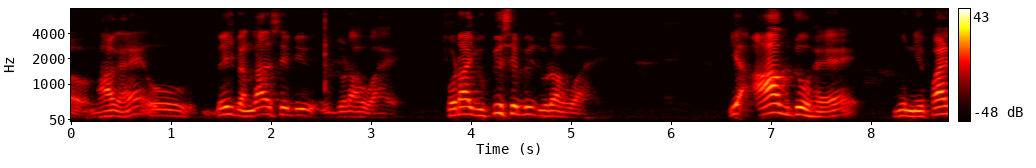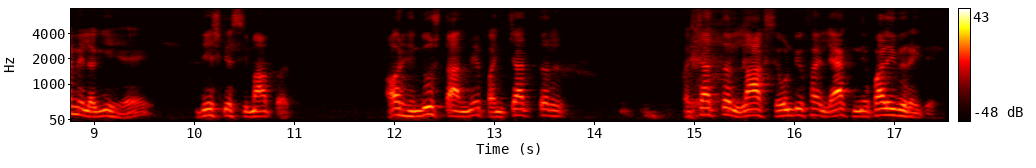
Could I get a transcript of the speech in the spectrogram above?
भाग है वो वेस्ट बंगाल से भी जुड़ा हुआ है थोड़ा यूपी से भी जुड़ा हुआ है। ये आग जो है जो नेपाल में लगी है देश के सीमा पर और हिंदुस्तान में पंचहत्तर पचहत्तर लाख सेवेंटी फाइव लाख नेपाली भी रहते हैं।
